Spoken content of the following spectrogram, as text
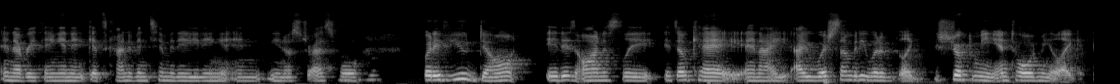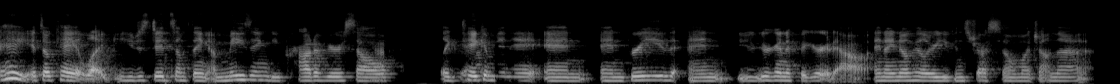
and everything and it gets kind of intimidating and you know stressful. Mhm. But if you don't it is honestly it's okay. And i i wish somebody would have like shook me and told me like hey it's okay. Like you just did something amazing. Be proud of yourself. Like Yeah. take a minute and and breathe and you- you're gonna figure it out. And i know hillary you can stress so much on that.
